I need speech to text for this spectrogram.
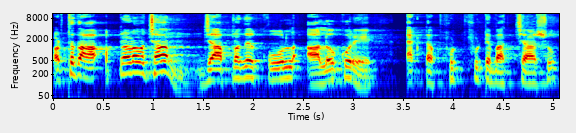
অর্থাৎ আপনারাও চান যে আপনাদের কোল আলো করে একটা ফুটফুটে বাচ্চা আসুক।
